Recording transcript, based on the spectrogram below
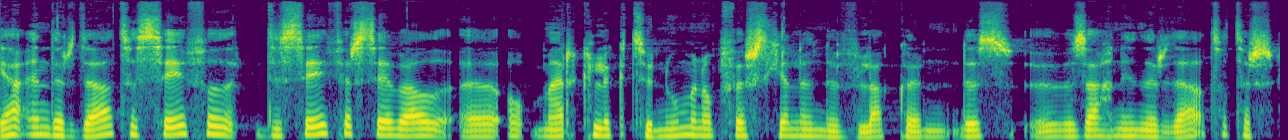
Ja, inderdaad. De, cijfer, de cijfers zijn wel uh, opmerkelijk te noemen op verschillende vlakken. Dus uh, we zagen inderdaad dat er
